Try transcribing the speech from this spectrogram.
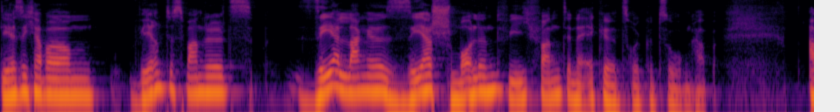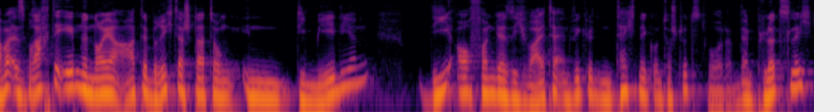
der sich aber ähm, während des Wandels sehr lange, sehr schmollend, wie ich fand, in der Ecke zurückgezogen habe. Aber es brachte eben eine neue Art der Berichterstattung in die Medien, die auch von der sich weiterentwickelnden Technik unterstützt wurde. Denn plötzlich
